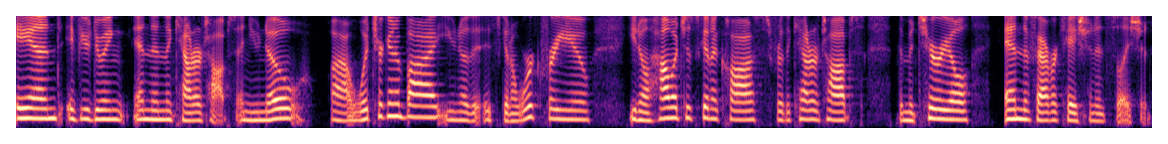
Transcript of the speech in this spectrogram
And if you're doing, and then the countertops, and you know uh, what you're going to buy, you know that it's going to work for you, you know how much it's going to cost for the countertops, the material, and the fabrication installation.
